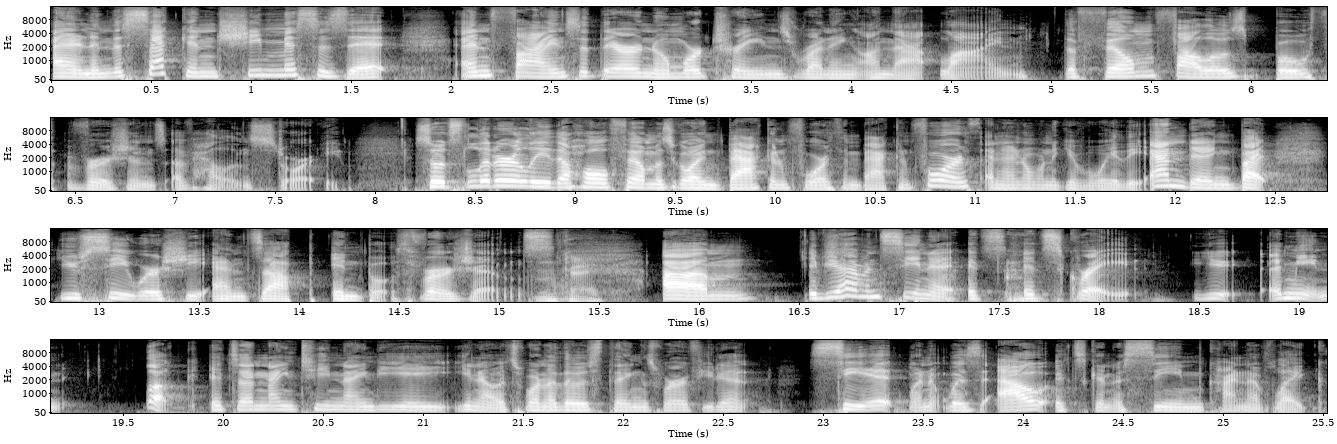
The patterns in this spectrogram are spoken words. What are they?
And in the second, she misses it and finds that there are no more trains running on that line. The film follows both versions of Helen's story. So it's literally the whole film is going back and forth and back and forth. And I don't want to give away the ending, but you see where she ends up in both versions. Okay. Um, if you haven't seen it, it's it's great. You, I mean, look, it's a 1998. You know, it's one of those things where if you didn't see it when it was out, it's going to seem kind of like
